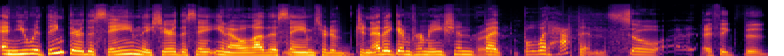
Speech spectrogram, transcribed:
and you would think they're the same they share the same you know a lot of the same sort of genetic information right. but but what happens so I think the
